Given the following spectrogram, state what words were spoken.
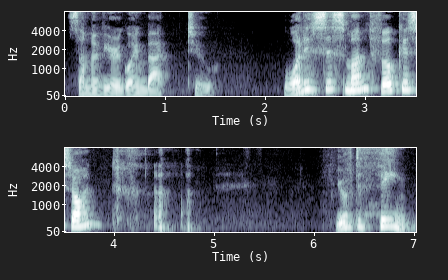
Some of you are going back to what is this month focused on? you have to think.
